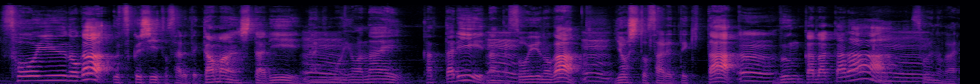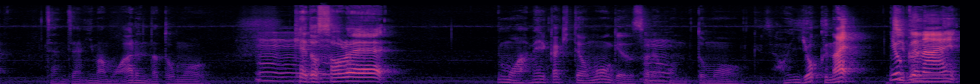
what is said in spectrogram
そういうのが美しいとされて我慢したり、うん。何も言わないかったり、ん。なんかそういうのがうん。良しとされてきたうん。文化だから、うん。そういうのが全然今もあるんだと思う、うん。けどそれもうアメリカ来て思うけどそれうん。本当もうよくない。良くない？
